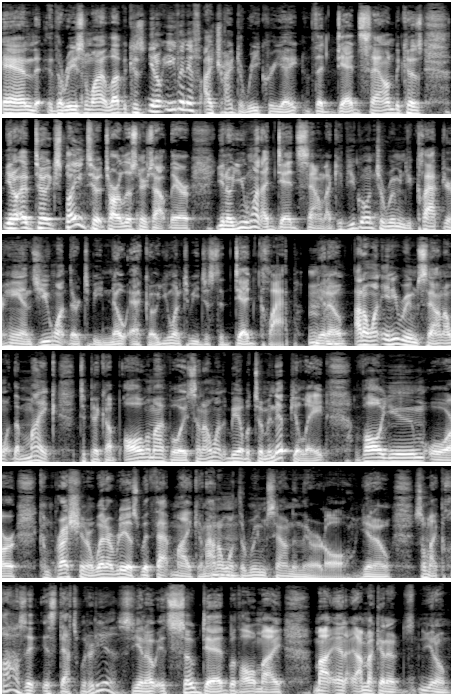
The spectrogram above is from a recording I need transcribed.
and the reason why I love it because you know even if I tried to recreate the dead sound because you know to explain to, to our listeners out there, you know you want a dead sound. Like if you go into a room and you clap your hands, you want there to be no echo. You want it to be just a dead clap. You mm-hmm. know, I don't want any room sound. I want the mic to pick up all of my voice, and I want to be able to manipulate volume or compression or whatever it is with that mic. And I don't want mm-hmm. the room sound in there at all. You know, so my closet is that's what it is. You know, it's so dead with all my my. And I'm not gonna you know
